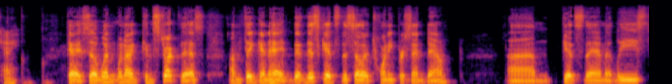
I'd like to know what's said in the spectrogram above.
Okay. Okay, so when when I construct this, I'm thinking, hey, th- this gets the seller twenty percent down, um, gets them at least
